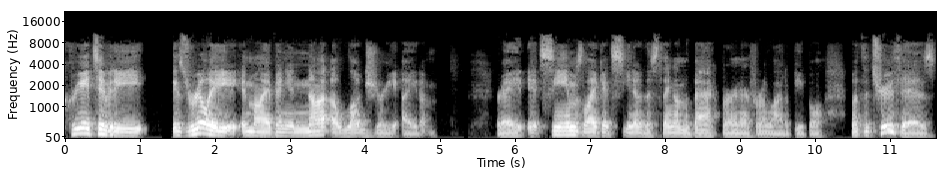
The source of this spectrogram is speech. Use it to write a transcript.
creativity is really, in my opinion, not a luxury item, right? It seems like it's, you know, this thing on the back burner for a lot of people. But the truth is,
